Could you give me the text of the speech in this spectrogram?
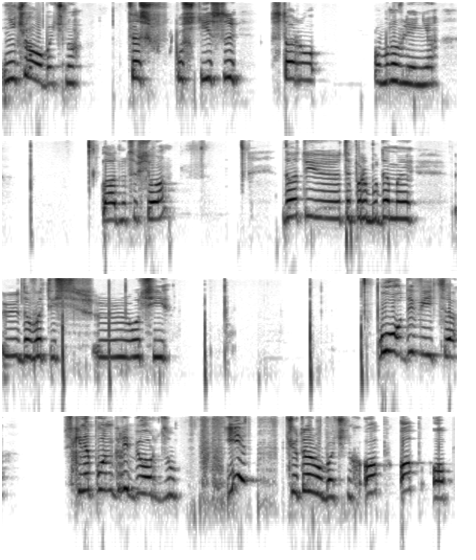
Нічого обично. Це ж почти з старого обновлення. Ладно, це все. Давайте е, тепер будемо е, дивитись е, оці. О, дивіться. По Angry. І чотири обичних. Оп, оп, оп.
